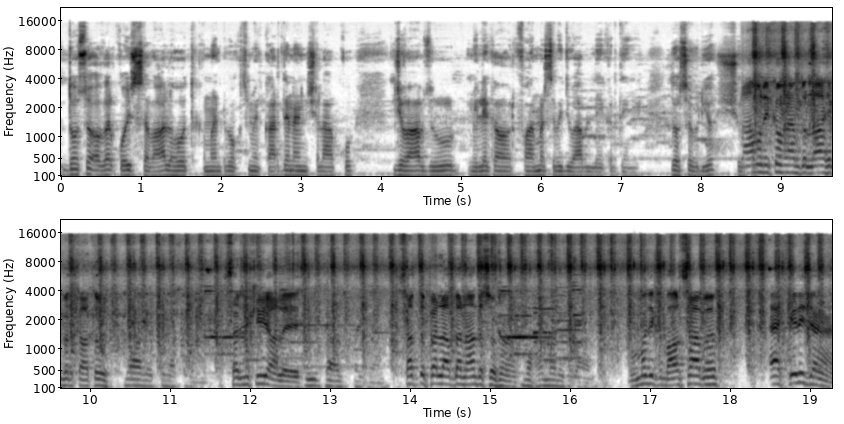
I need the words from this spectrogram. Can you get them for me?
دوستو اگر کوئی سوال ہو تو کمنٹ باکس میں کر دینا انشاءاللہ آپ کو جواب ضرور ملے گا اور فارمر سے بھی جواب لے کر دیں گے۔ دوستو ویڈیو شروع۔ السلام علیکم ورحمۃ اللہ وبرکاتہ۔ سر جی کی حال ہے؟ ٹھیک ٹھاک سب تو پہلے آپ کا نام دسو۔ محمد اقبال۔ محمد اقبال صاحب اے کیڑی جگہ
